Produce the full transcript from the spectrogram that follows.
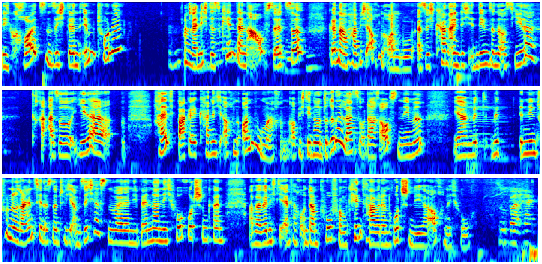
Die kreuzen sich dann im Tunnel. Und wenn ich das Kind dann aufsetze, genau, habe ich auch ein Onbu. Also ich kann eigentlich in dem Sinne aus jeder also jeder Halfbackel kann ich auch ein Onbu machen. Ob ich den nur drinnen lasse oder rausnehme, ja, mit, mit in den Tunnel reinziehen ist natürlich am sichersten, weil dann die Bänder nicht hochrutschen können. Aber wenn ich die einfach unterm Po vom Kind habe, dann rutschen die ja auch nicht hoch. Super Hack.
